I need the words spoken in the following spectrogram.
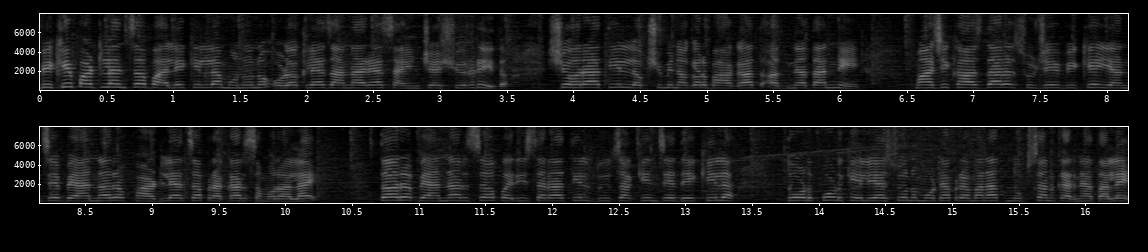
विखे पाटलांचा बालेकिल्ला म्हणून ओळखल्या जाणाऱ्या साईंच्या शिर्डीत शहरातील लक्ष्मीनगर भागात अज्ञातांनी माजी खासदार सुजय विखे यांचे बॅनर फाडल्याचा प्रकार समोर आलाय. तर बॅनरसह परिसरातील दुचाकींचे देखील तोडफोड केली असून मोठ्या प्रमाणात नुकसान करण्यात आले.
